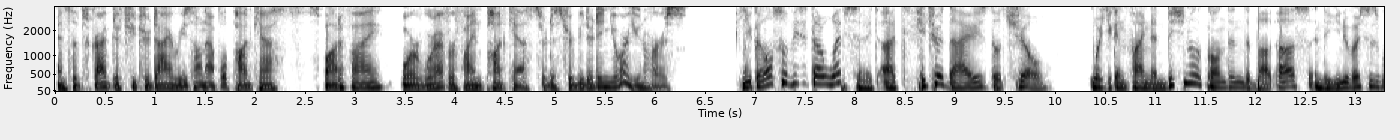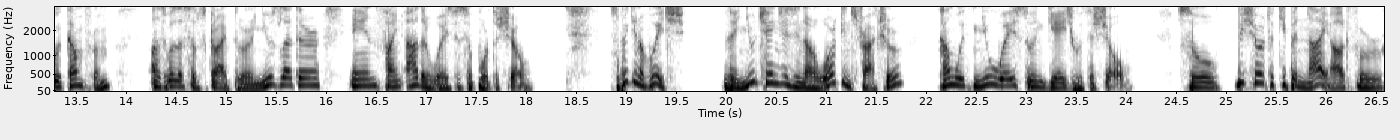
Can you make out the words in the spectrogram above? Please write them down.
and subscribe to Future Diaries on Apple Podcasts, Spotify, or wherever fine podcasts are distributed in your universe. You can also visit our website at futurediaries.show, where you can find additional content about us and the universes we come from, as well as subscribe to our newsletter and find other ways to support the show. Speaking of which, the new changes in our working structure come with new ways to engage with the show. So be sure to keep an eye out for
